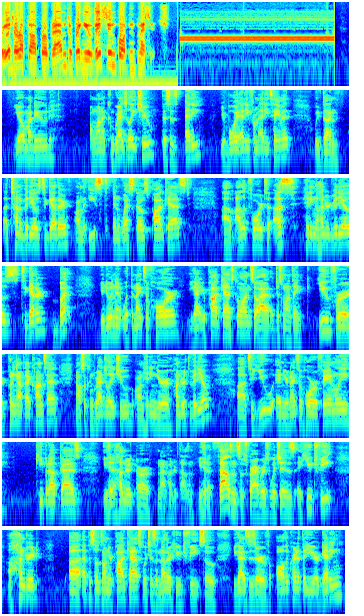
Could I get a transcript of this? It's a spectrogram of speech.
We interrupt our program to bring you this important message. Yo, my dude, I want to congratulate you. This is Eddie, your boy Eddie from Eddytainment. We've done a ton of videos together on the East and West Coast podcast. Um, I look forward to us hitting 100 videos together, but you're doing it with the Nights of Horror. You got your podcast going, so I just want to thank you for putting out that content and also congratulate you on hitting your 100th video. Uh, to you and your Nights of Horror family, keep it up, guys. You hit a hundred or not hundred thousand. You hit a thousand subscribers, which is a huge feat. A hundred uh, episodes on your podcast, which is another huge feat. So you guys deserve all the credit that you're getting.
